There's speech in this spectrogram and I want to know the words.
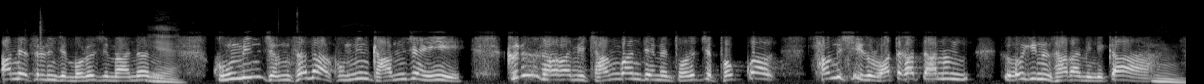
안 했을는지 모르지만은 예. 국민 정서나 국민 감정이 그런 사람이 장관 되면 도대체 법과 상식을 왔다 갔다 하는 그 어기는 사람이니까 음.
